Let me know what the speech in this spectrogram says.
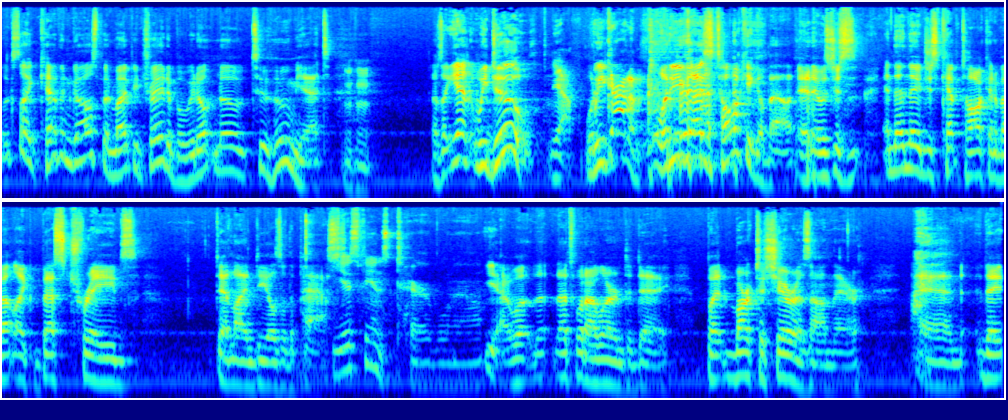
looks like Kevin Gausman might be traded, but we don't know to whom yet. Mm-hmm. I was like, yeah, we do. Yeah, we got him. What are you guys talking about? And it was just, and then they just kept talking about like best trades, deadline deals of the past. ESPN's terrible now. Yeah, well, th- that's what I learned today. But Mark Teixeira's on there, and they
